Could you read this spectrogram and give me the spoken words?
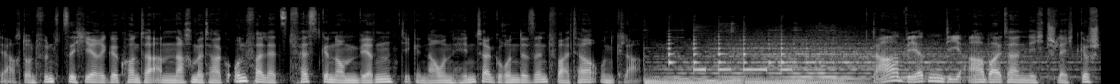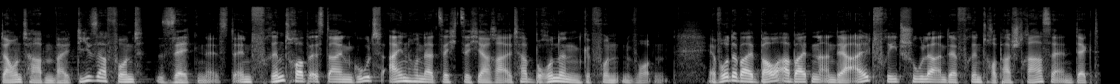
Der 58-Jährige konnte am Nachmittag unverletzt festgenommen werden. Die genauen Hintergründe sind weiter unklar. Da werden die Arbeiter nicht schlecht gestaunt haben, weil dieser Fund selten ist. In Frintrop ist ein gut 160 Jahre alter Brunnen gefunden worden. Er wurde bei Bauarbeiten an der Altfriedschule an der Frintropper Straße entdeckt.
